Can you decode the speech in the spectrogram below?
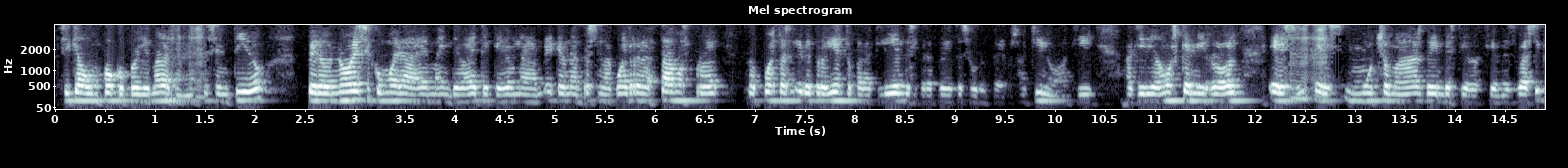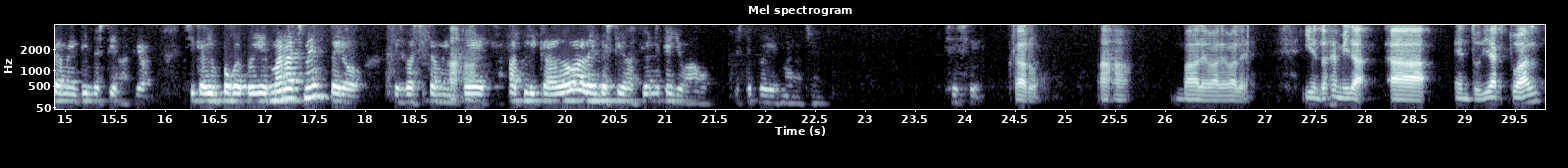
Sí que hago un poco project management en este sentido, pero no es como era MindDebate, que era una, que era una empresa en la cual redactábamos propuestas de proyecto para clientes y para proyectos europeos. Aquí no, aquí, aquí digamos que mi rol es, es mucho más de investigación, es básicamente investigación. Sí que hay un poco de project management, pero es básicamente aplicado a la investigación que yo hago, este project management. Sí, sí. Claro. Ajá. Vale, vale, vale. Y entonces, mira, ah, en tu día actual,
